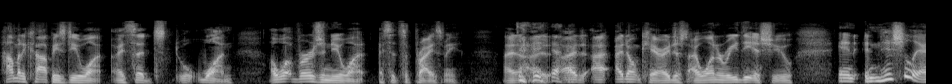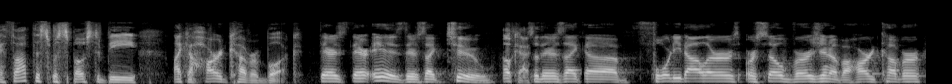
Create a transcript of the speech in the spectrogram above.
"How many copies do you want?" I said, "One." Uh, what version do you want? I said, "Surprise me." I, I, Yeah. I, I, I don't care. I just I want to read the issue. And initially, I thought this was supposed to be like a hardcover book. There's there is there's like two. Okay. So there's like a forty dollars or so version of a hardcover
